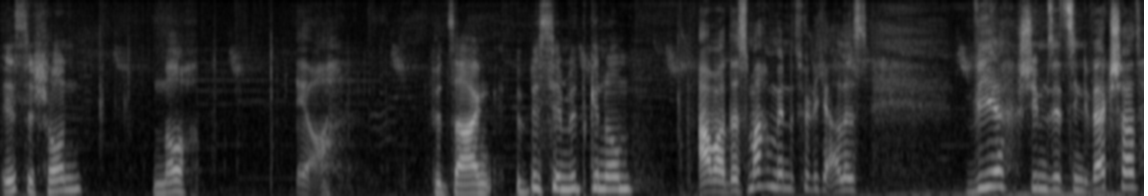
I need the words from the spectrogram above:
Ist sie schon noch, ja, ich würde sagen, ein bisschen mitgenommen. Aber das machen wir natürlich alles. Wir schieben sie jetzt in die Werkstatt,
